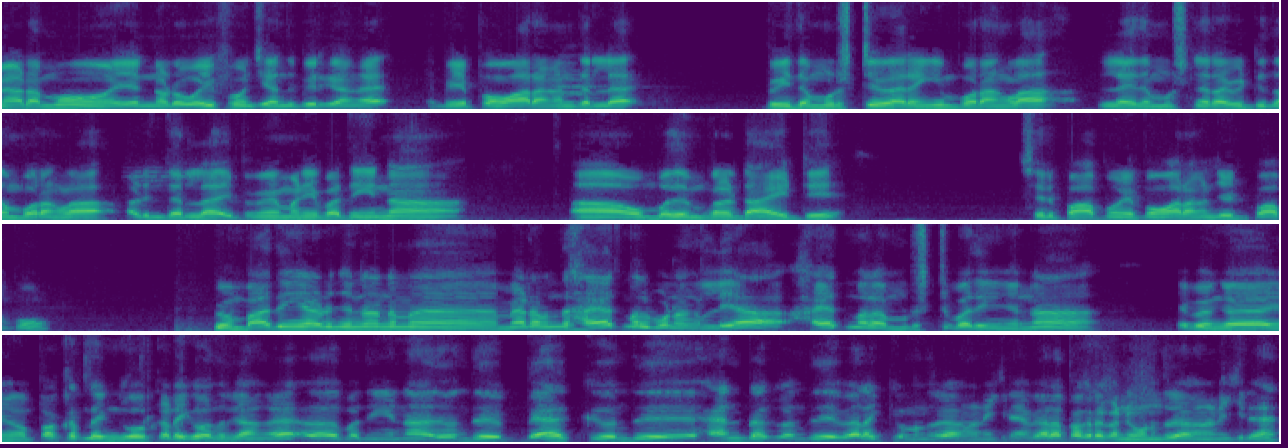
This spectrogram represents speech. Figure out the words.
மேடமும் என்னோட ஒய்ஃபும் சேர்ந்து போயிருக்காங்க. இப்போ எப்போ வராங்கன்னு தெரில இப்போ இதை முடிச்சுட்டு வேற எங்கேயும் போகிறாங்களா இல்லை இதை முடிச்சுட்டு நேராக வீட்டுக்கு தான் போகிறாங்களா அப்படின்னு தெரில இப்போவே மணி பார்த்தீங்கன்னா ஒம்பது முக்கால்கிட்ட ஆயிட்டு. சரி பார்ப்போம் எப்போ வராங்கன்னு சொல்லிட்டு பார்ப்போம் இப்போ பார்த்தீங்க அப்படின்னு சொன்னால் நம்ம மேடம் வந்து ஹயாத் மால் போனாங்க இல்லையா? ஹயாத் மாலை முடிச்சுட்டு பார்த்தீங்கன்னா இப்போ எங்கள் பக்கத்தில் இங்கே ஒரு கடைக்கு வந்திருக்காங்க. அதாவது பார்த்தீங்கன்னா அது வந்து பேக்கு வந்து ஹேண்ட் பேக் வந்து வேலைக்கு கொண்டு வந்திருக்காங்கன்னு நினைக்கிறேன். வேலை பார்க்குற கண்ணி கொண்டு நினைக்கிறேன்.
